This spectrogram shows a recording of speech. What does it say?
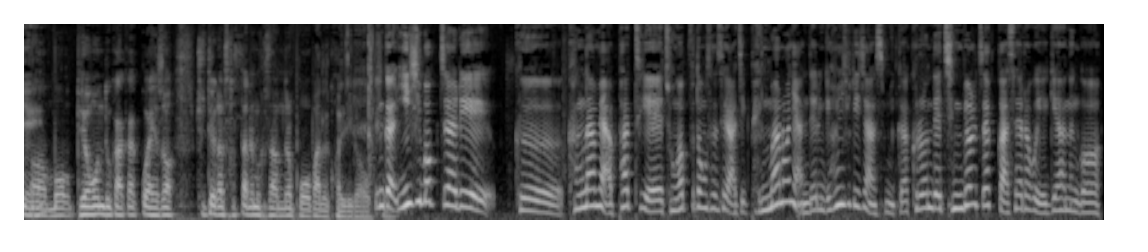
예. 어뭐 병원도 가깝고 해서 주택을 샀다면 그 사람들은 보호받을 권리가 없어요. 그러니까 20억짜리 그 강남의 아파트에 종합부동산세가 아직 100만 원이 안 되는 게 현실이지 않습니까? 그런데 징별적 과세라고 얘기하는 거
